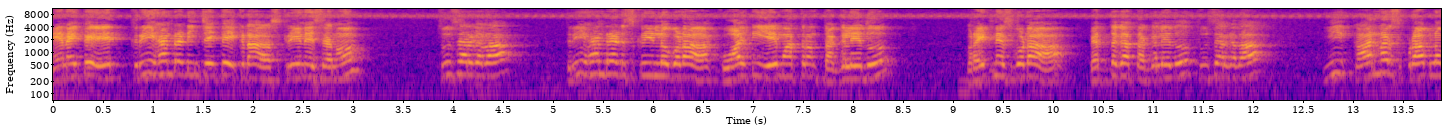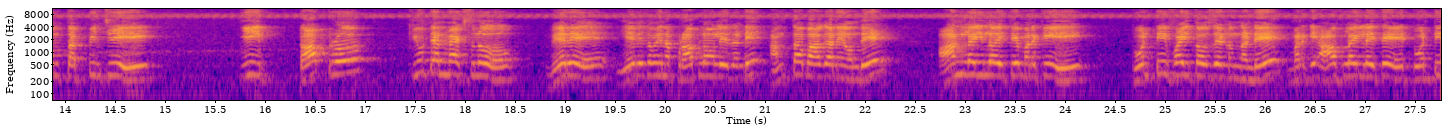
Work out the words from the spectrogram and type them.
నేనైతే త్రీ హండ్రెడ్ ఇంచ్ అయితే ఇక్కడ స్క్రీన్ వేసాను చూశారు కదా త్రీ హండ్రెడ్ స్క్రీన్లో కూడా క్వాలిటీ ఏ మాత్రం తగ్గలేదు. బ్రైట్నెస్ కూడా పెద్దగా తగ్గలేదు. చూశారు కదా ఈ కార్నర్స్ ప్రాబ్లం తప్పించి ఈ టాప్ రో క్యూటెన్ మ్యాక్స్లో వేరే ఏ విధమైన ప్రాబ్లం లేదండి. అంతా బాగానే ఉంది. ఆన్లైన్లో అయితే మనకి ట్వంటీ ఫైవ్ థౌసండ్ ఉందండి. మనకి ఆఫ్లైన్లో అయితే ట్వంటీ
